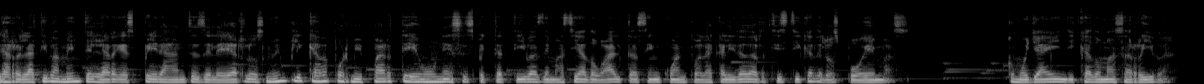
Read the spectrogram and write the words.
La relativamente larga espera antes de leerlos no implicaba por mi parte unas expectativas demasiado altas en cuanto a la calidad artística de los poemas. Como ya he indicado más arriba,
